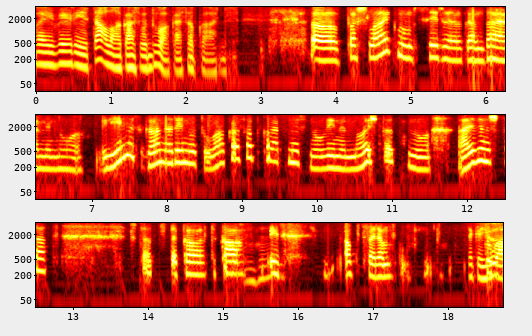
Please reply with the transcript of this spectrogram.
vai, arī tālākās un tuvākās apkārtnes? Uh, pašlaik mums ir gan bērni no Vīnes, gan arī no tuvākās apkārtnes, no Vīna Noištat, no Aizenštat. Tā kā, tā kā mm -hmm. ir aptveram Tā kā jūs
